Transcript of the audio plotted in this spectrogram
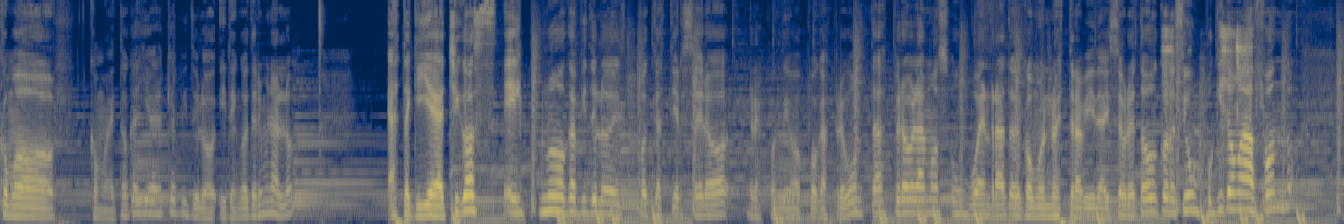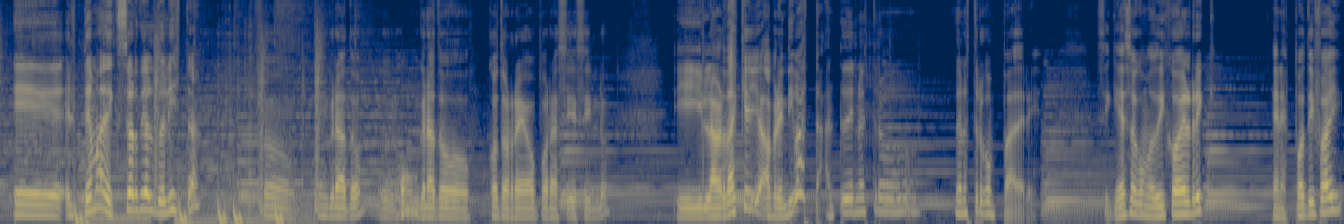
como, como me toca llevar el capítulo y tengo que terminarlo, hasta aquí llega, chicos, el nuevo capítulo del podcast tercero. Respondimos pocas preguntas, pero hablamos un buen rato de cómo es nuestra vida y sobre todo conocimos un poquito más a fondo eh, el tema de Exordio el duelista fue un grato, un grato cotorreo, por así decirlo. Y la verdad es que aprendí bastante de nuestro, de nuestro compadre. Así que eso, como dijo Elric, en Spotify,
